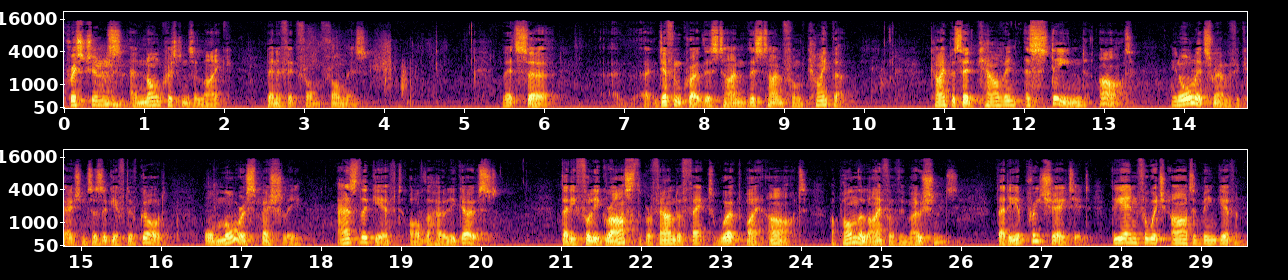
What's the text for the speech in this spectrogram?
Christians and non Christians alike benefit from, from this. Let's, uh, a different quote this time, this time from Kuyper. Kuyper said Calvin esteemed art in all its ramifications as a gift of God, or more especially as the gift of the Holy Ghost. That he fully grasped the profound effect worked by art upon the life of emotions, that he appreciated the end for which art had been given,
